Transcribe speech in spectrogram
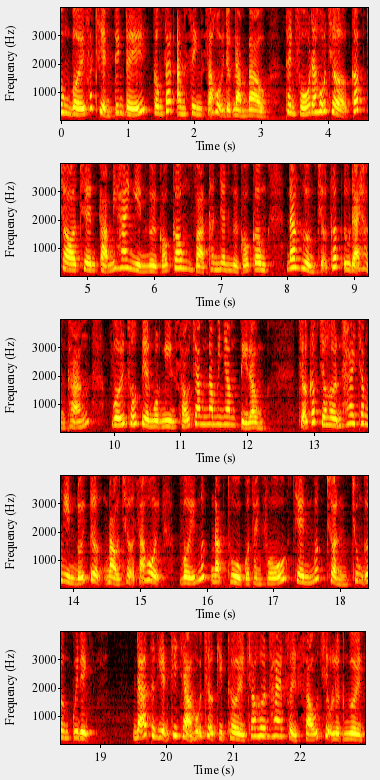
Cùng với phát triển kinh tế, công tác an sinh xã hội được đảm bảo, thành phố đã hỗ trợ cấp cho trên 82.000 người có công và thân nhân người có công đang hưởng trợ cấp ưu đãi hàng tháng với số tiền 1.655 tỷ đồng. Trợ cấp cho hơn 200.000 đối tượng bảo trợ xã hội với mức đặc thù của thành phố trên mức chuẩn trung ương quy định đã thực hiện chi trả hỗ trợ kịp thời cho hơn 2,6 triệu lượt người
